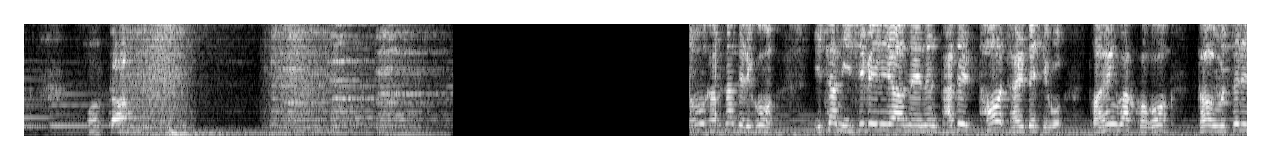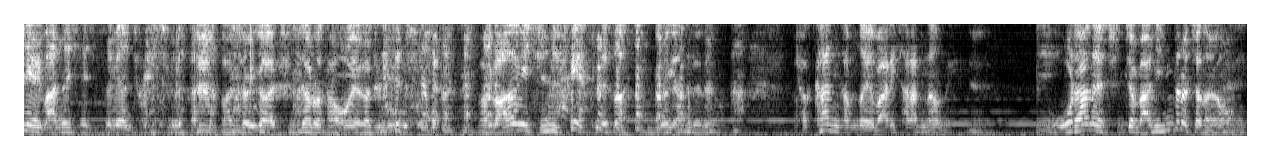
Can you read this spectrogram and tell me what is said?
고맙다. 감사드리고 2021년에는 다들 더 잘 되시고 더 행복하고 더 웃을 일 많으셨으면 좋겠습니다. 아, 저희가 진짜로 당황해가지고 진짜 마음이 진정이 안 돼서 진정이 안 되네요. 격한 감동에 말이 잘 안 나오네. 네. 네. 올 한해 진짜 많이 힘들었잖아요. 네.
